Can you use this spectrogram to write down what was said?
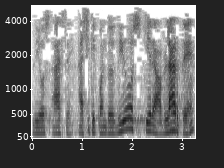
Dios hace. Así que cuando Dios quiera hablarte,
